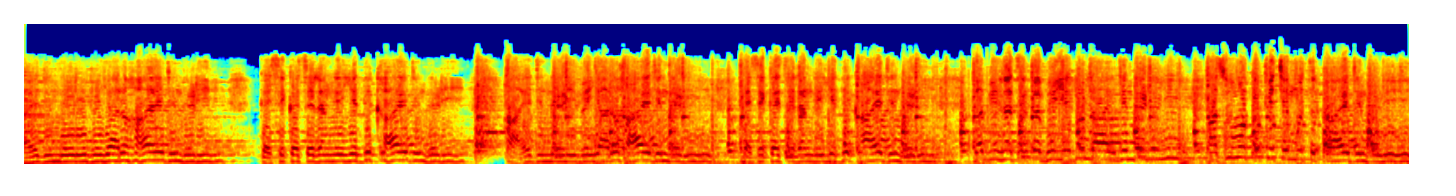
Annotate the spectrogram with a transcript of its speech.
हाय जिंदड़ी वे यार, हाय जिंदड़ी। कैसे कैसे रंग ये दिखाए जिंदड़ी। हाय जिंदड़ी वे यार, हाय जिंदड़ी। कैसे कैसे रंग ये दिखाए जिंदड़ी। कभी हंस, कभी ये रुलाए जिंदड़ी। आंसुओं के पीछे मुस्काए जिंदड़ी।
